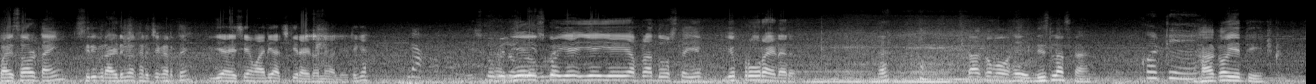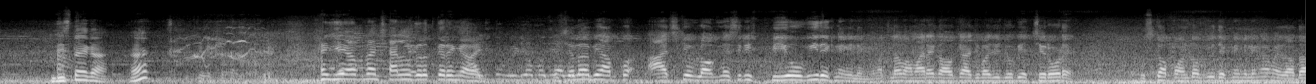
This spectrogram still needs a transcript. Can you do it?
पैसा और टाइम सिर्फ़ राइड में खर्चे करते हैं। ये ऐसी हमारी आज की राइड होने वाली है ठीक है? इसको ये इसको ये ये ये अपना दोस्त है ये ये प्रो राइडर है। दाखव हे दिसलास का कोठे हा। का येते दिसतंय का हाँ? ये अपना चैनल ग्रोथ करेंगे भाई। तो चलो अभी आपको आज के व्लॉग में सिर्फ़ पीओवी देखने मिलेंगे। मतलब हमारे गाँव के आजू बाजू जो भी अच्छे रोड है उसका पॉइंट ऑफ़ व्यू देखने मिलेगा। मैं ज़्यादा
